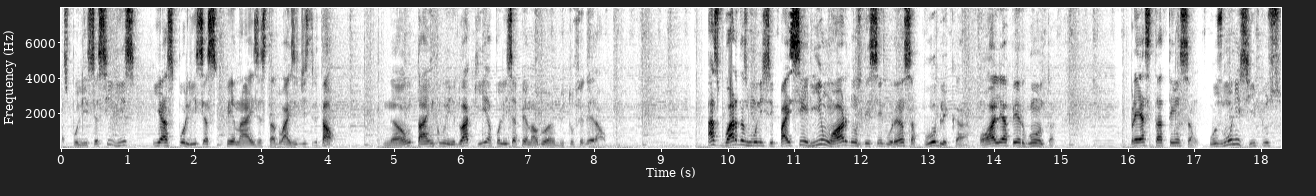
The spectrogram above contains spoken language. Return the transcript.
as polícias civis e as polícias penais estaduais e distrital. Não está incluído aqui a Polícia Penal do âmbito federal. As guardas municipais seriam órgãos de segurança pública? Olha a pergunta. Presta atenção. Os municípios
